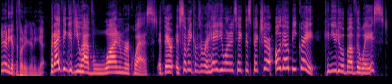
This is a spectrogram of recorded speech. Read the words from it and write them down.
you're going to get the photo you're going to get. But I think if you have one request, if there if somebody comes over, hey, do you want to take this picture? Oh, that would be great. Can you do above the waist?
